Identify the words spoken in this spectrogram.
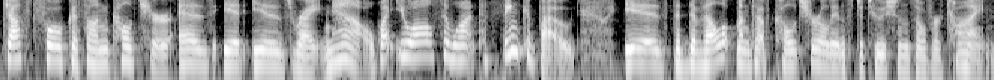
just focus on culture as it is right now. What you also want to think about is the development of cultural institutions over time.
